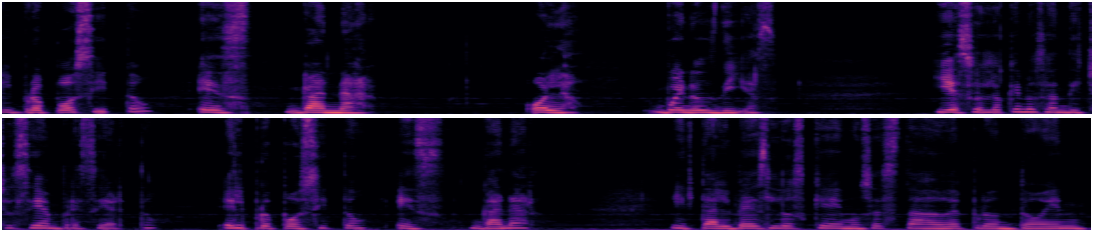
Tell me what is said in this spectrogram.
El propósito es ganar. Hola, buenos días. Y eso es lo que nos han dicho siempre, ¿cierto? El propósito es ganar. Y tal vez los que hemos estado de pronto en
